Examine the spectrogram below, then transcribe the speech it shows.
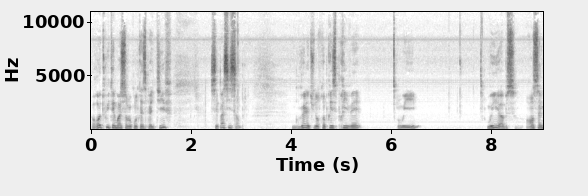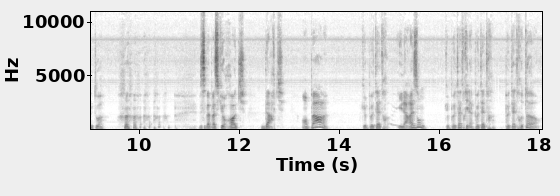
retweetez-moi sur vos comptes respectifs. C'est pas si simple. Google est une entreprise privée. Oui. Oui, Hobbs, renseigne-toi. Mais c'est pas parce que Rock Dark en parle que peut-être il a raison, que peut-être il a peut-être peut-être tort.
